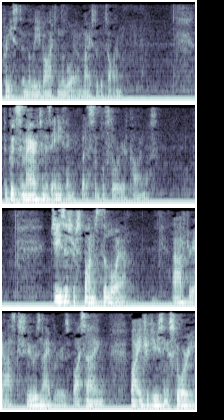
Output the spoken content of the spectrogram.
priest and the Levite and the lawyer most of the time. The Good Samaritan is anything but a simple story of kindness. Jesus responds to the lawyer after he asks who his neighbour is by saying, by introducing a story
